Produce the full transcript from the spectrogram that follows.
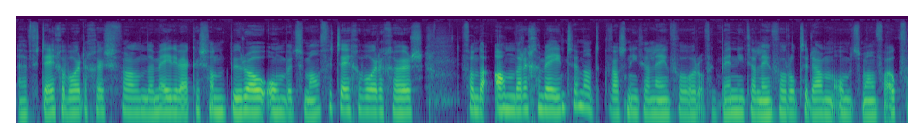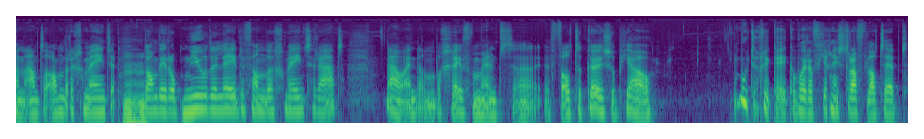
vertegenwoordigers van de medewerkers van het bureau ombudsman, vertegenwoordigers van de andere gemeenten, want ik was niet alleen voor, of ik ben niet alleen voor Rotterdam ombudsman, maar ook van een aantal andere gemeenten. Mm -hmm. Dan weer opnieuw de leden van de gemeenteraad. Nou, en dan op een gegeven moment valt de keuze op jou moet er gekeken worden of je geen strafblad hebt.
